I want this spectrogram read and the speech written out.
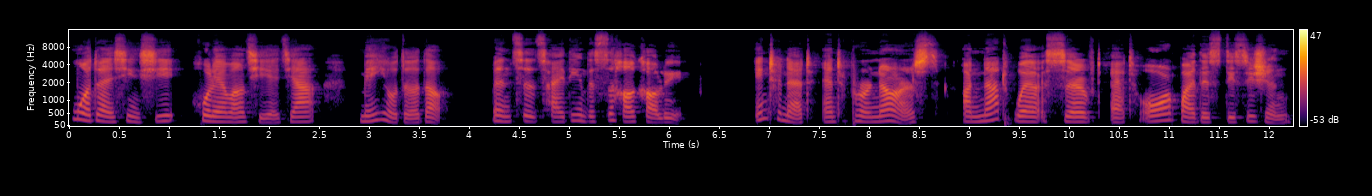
末段信息，互联网企业家没有得到本次裁定的丝毫考虑。Internet entrepreneurs。are not well served at all by this decision。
